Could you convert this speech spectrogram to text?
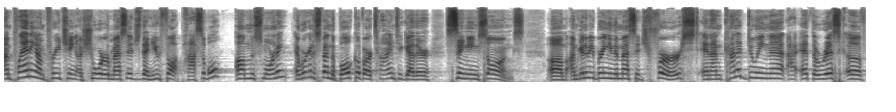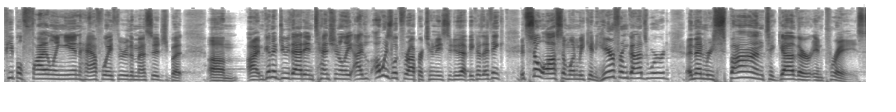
I'm planning on preaching a shorter message than you thought possible um, this morning, and we're going to spend the bulk of our time together singing songs. Um, I'm going to be bringing the message first, and I'm kind of doing that uh, at the risk of people filing in halfway through the message, but um, I'm going to do that intentionally. I always look for opportunities to do that because I think it's so awesome when we can hear from God's word and then respond together in praise.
